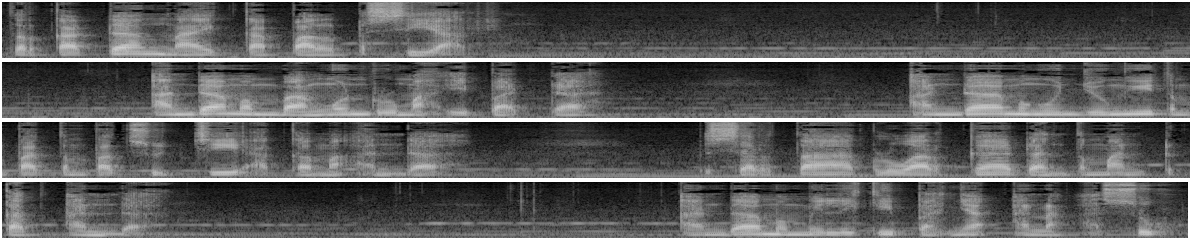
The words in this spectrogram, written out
terkadang naik kapal pesiar. Anda membangun rumah ibadah, Anda mengunjungi tempat-tempat suci agama Anda, beserta keluarga dan teman dekat Anda. Anda memiliki banyak anak asuh,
